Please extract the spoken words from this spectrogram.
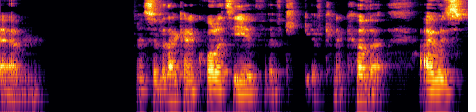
Um, and so for that kind of quality of, of, of kind of cover, I was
